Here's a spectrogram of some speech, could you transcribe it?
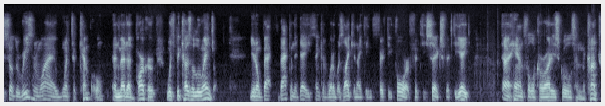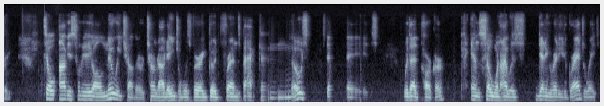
so the reason why I went to Kempo and met Ed Parker was because of Lou Angel. You know, back back in the day, think of what it was like in 1954, 56, 58, a handful of karate schools in the country so obviously they all knew each other. It turned out Angel was very good friends back in those days with Ed Parker. And so when I was getting ready to graduate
